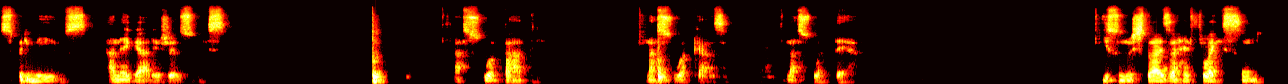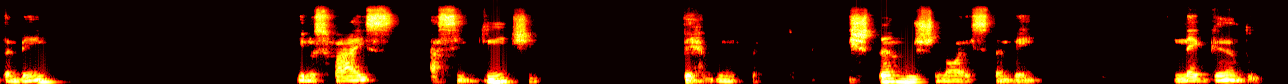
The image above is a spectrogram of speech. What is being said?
os primeiros a negarem Jesus. Na sua pátria, na sua casa, na sua terra. Isso nos traz a reflexão também e nos faz a seguinte pergunta: estamos nós também negando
